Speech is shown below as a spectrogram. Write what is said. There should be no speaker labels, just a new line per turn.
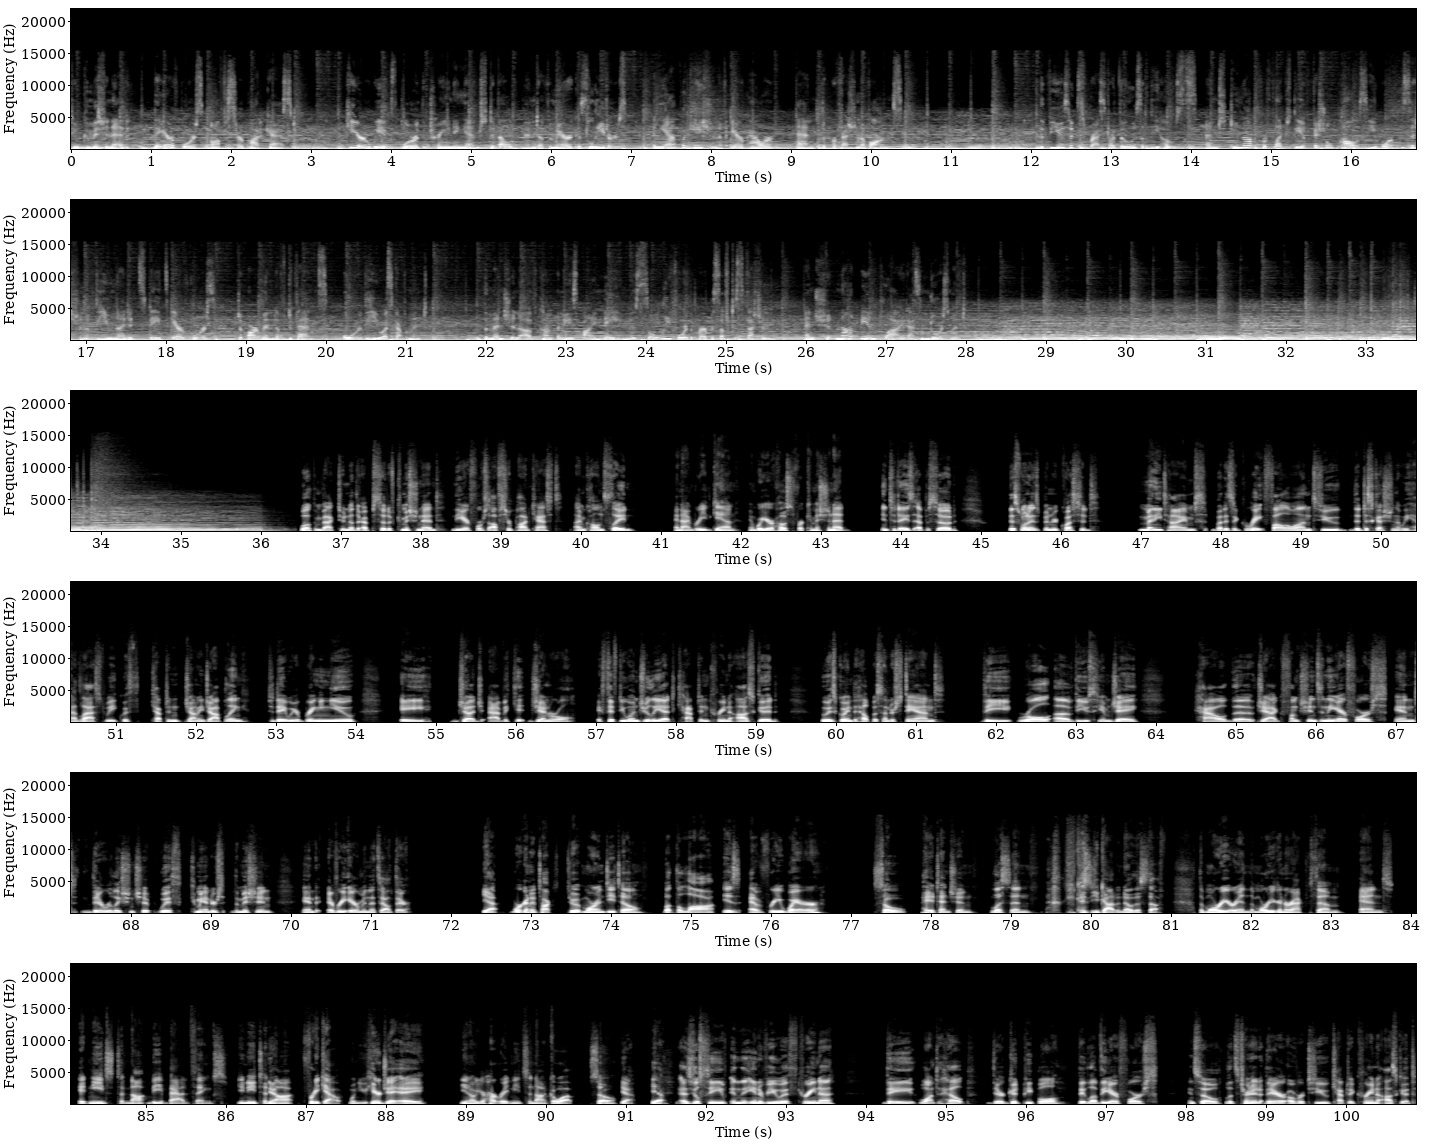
to Commission Ed, the Air Force Officer Podcast. Here we explore the training and development of America's leaders in the application of air power and the profession of arms. The views expressed are those of the hosts and do not reflect the official policy or position of the United States Air Force, Department of Defense, or the U.S. government. The mention of companies by name is solely for the purpose of discussion and should not be implied as endorsement.
Welcome back to another episode of Commission Ed, the Air Force Officer Podcast. I'm Colin Slade.
And I'm Reed Gann, and we're your hosts for Commission Ed.
In today's episode, this one has been requested many times, but is a great follow on to the discussion that we had last week with Captain Johnny Jopling. Today, we are bringing you a Judge Advocate General, a 51 Juliet Captain Karina Osgood, who is going to help us understand the role of the UCMJ, how the JAG functions in the Air Force, and their relationship with commanders, the mission, and every airman that's out there.
Yeah, we're going to talk to it more in detail, but the law is everywhere. So pay attention, listen, because you got to know this stuff. The more you're in, the more you're going to interact with them. And it needs to not be bad things. You need to
Yeah.
not freak out. When you hear JA, you know, your heart rate needs to not go up. So, yeah. Yeah.
As you'll see in the interview with Karina, they want to help. They're good people. They love the Air Force. And so let's turn it there over to Captain Karina Osgood.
